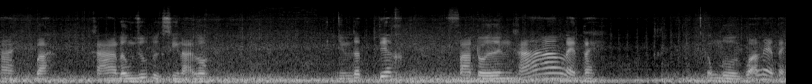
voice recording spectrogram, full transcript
Hai, ba. Khá là đông rút được xin lại rồi. Nhưng rất tiếc, pha trời lên khá lẻ tẻ. Không đồi quá lẻ tẻ.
